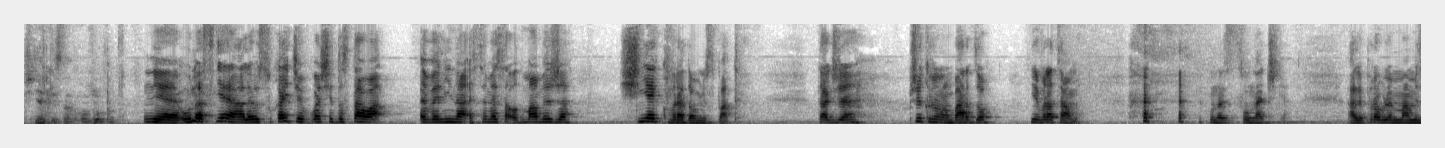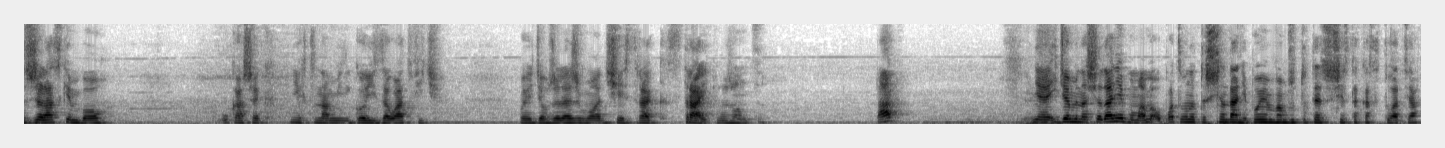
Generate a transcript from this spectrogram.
Śnieg jest na dworzu? Nie, u nas nie, ale słuchajcie, właśnie dostała Ewelina SMS-a od mamy, że śnieg w Radomiu spadł. Także przykro nam bardzo, nie wracamy. u nas jest słonecznie. Ale problem mamy z żelazkiem, bo Łukaszek nie chce nam go iść załatwić. Powiedział, że leży, bo ma dzisiaj strajk, strajk leżący. Tak? Nie, idziemy na śniadanie, bo mamy opłacone też śniadanie. Powiem wam, że tu też jest taka sytuacja.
